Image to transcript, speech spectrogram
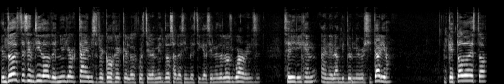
En todo este sentido, The New York Times recoge que los cuestionamientos a las investigaciones de los Warrens se dirigen en el ámbito universitario. Que todo esto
